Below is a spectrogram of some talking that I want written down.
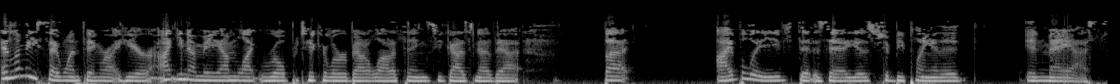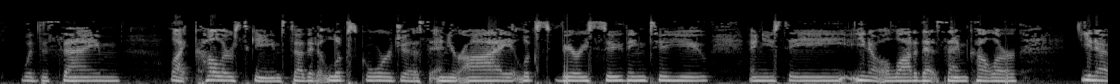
And let me say one thing right here. I, you know me, I'm like real particular about a lot of things. You guys know that. But I believe that azaleas should be planted in mass with the same like color scheme so that it looks gorgeous and your eye, it looks very soothing to you and you see, you know, a lot of that same color you know,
